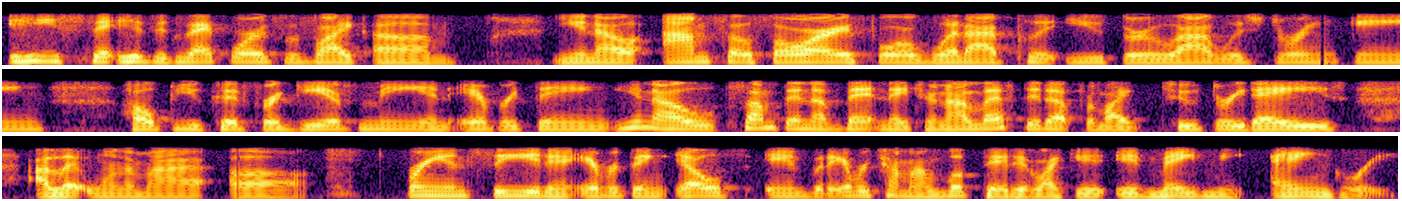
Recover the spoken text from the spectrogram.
he said his exact words was like, um, you know, I'm so sorry for what I put you through. I was drinking. Hope you could forgive me and everything, you know, something of that nature. And I left it up for like two, three days. I let one of my uh friends see it and everything else and but every time I looked at it like it, it made me angry.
